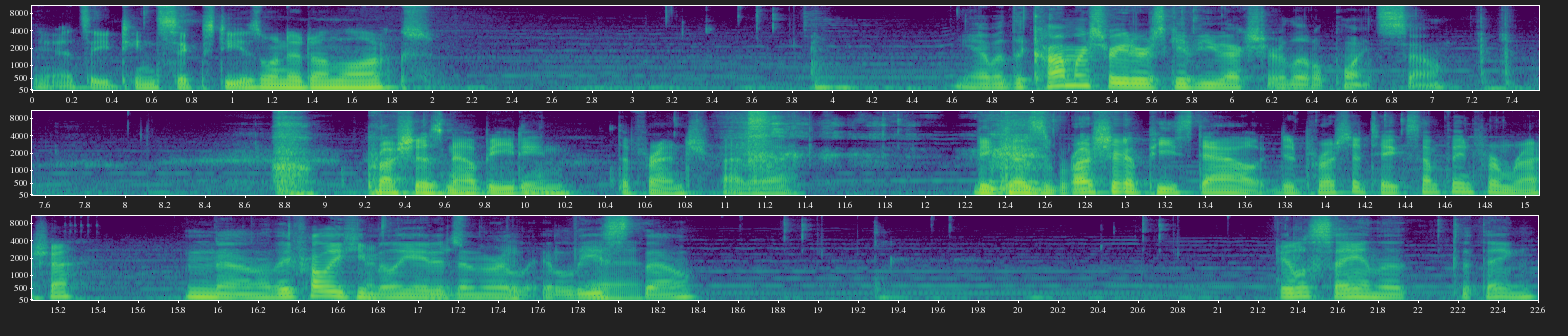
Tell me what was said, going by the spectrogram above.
Yeah, it's 1860 is when it unlocks. Yeah, but the commerce raiders give you extra little points. So Prussia is now beating the French, by the way. Because Russia peaced out. Did Prussia take something from Russia? no, they probably humiliated them or at least yeah. though. It'll say in the the thing.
